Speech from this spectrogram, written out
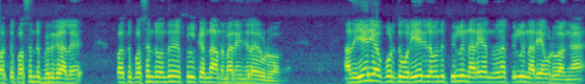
பத்து பர்சன்ட் மிருகாலு பத்து பர்சன்ட் வந்து பில்கண்டா அந்த மாதிரி ரேஞ்சில் விடுவாங்க. அது ஏரியாவை பொறுத்து ஒரு ஏரியாவில் வந்து பில்லு நிறைய இருந்ததுன்னா பில்லு நிறைய விடுவாங்க.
